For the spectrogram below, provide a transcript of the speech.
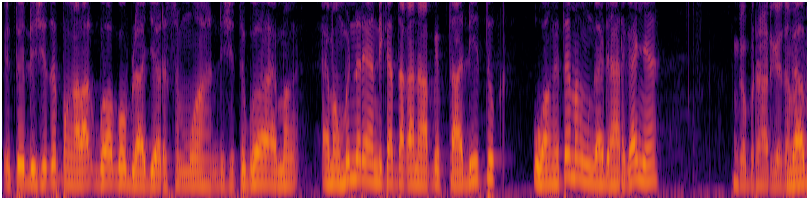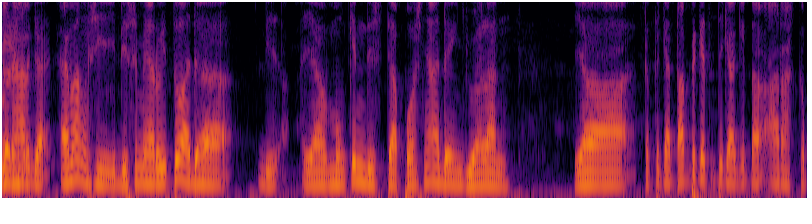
itu di situ pengalaman gue gue belajar semua di situ gue emang emang bener yang dikatakan Habib tadi tuh uang itu emang nggak ada harganya Nggak berharga sama nggak berharga. Emang sih di Semeru itu ada di ya mungkin di setiap posnya ada yang jualan. Ya ketika tapi ketika kita arah ke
